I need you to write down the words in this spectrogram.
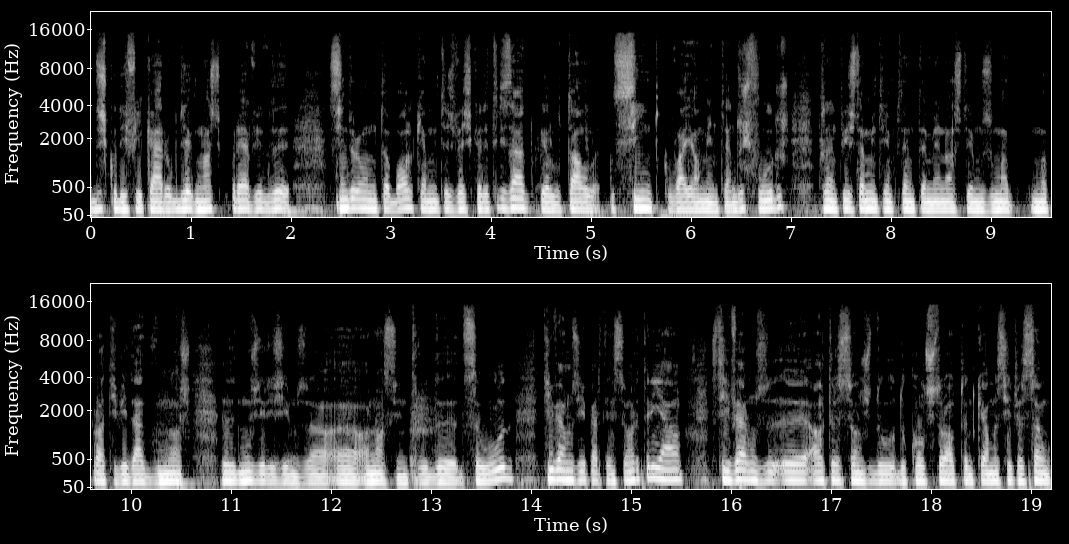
descodificar o diagnóstico prévio de síndrome metabólico, é muitas vezes caracterizado pelo tal cinto que vai aumentando os furos, portanto isto é muito importante também nós termos uma, uma proatividade de nós nos dirigirmos ao, ao nosso centro de, de, saúde, tivermos hipertensão arterial, se tivermos uh, alterações do, do colesterol, portanto que é uma situação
